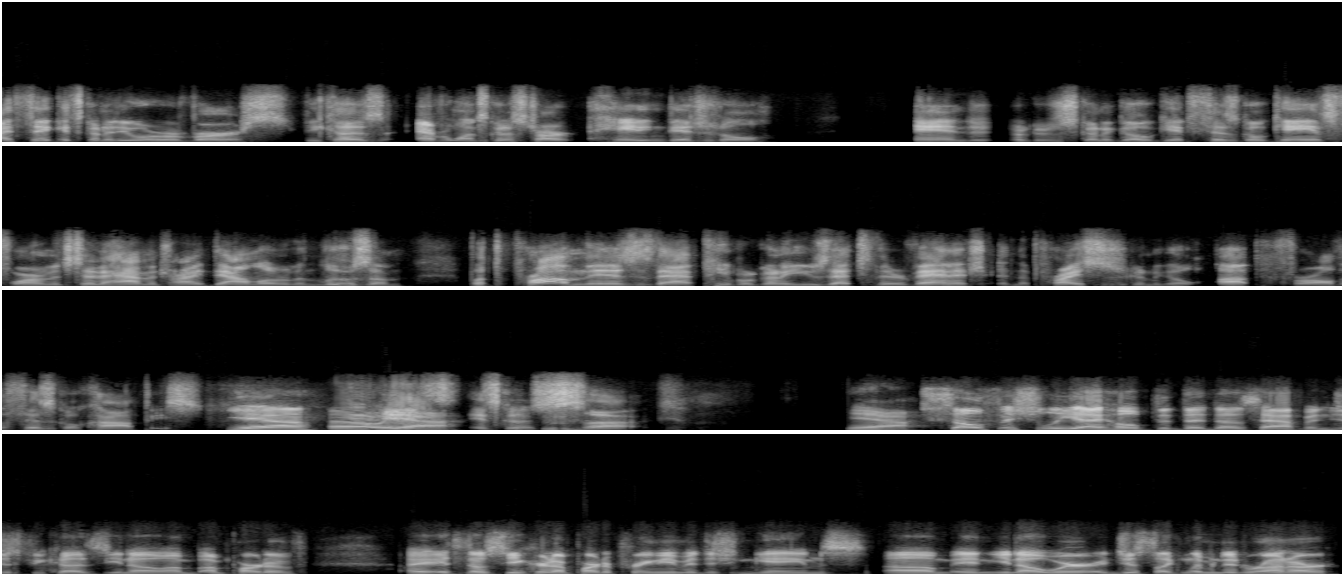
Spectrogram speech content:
I think it's going to do a reverse because everyone's going to start hating digital and they're just going to go get physical games for them instead of having to try and download them and lose them. But the problem is, is that people are going to use that to their advantage and the prices are going to go up for all the physical copies. Yeah. Oh, and yeah. It's, it's going to suck. Yeah. Selfishly, I hope that that does happen just because, you know, I'm, I'm part of, it's no secret, I'm part of premium edition games. Um, and, you know, we're just like limited run. Our,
